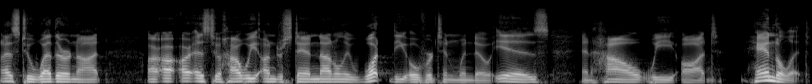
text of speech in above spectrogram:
as to whether or not, or, or, as to how we understand not only what the Overton window is and how we ought handle it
